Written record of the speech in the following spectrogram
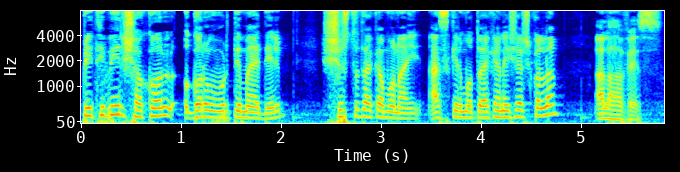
পৃথিবীর সকল গর্ভবর্তী মায়েদের সুস্থতা কামনায় আজকের মতো এখানেই শেষ করলাম। আল্লাহ হাফেজ।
